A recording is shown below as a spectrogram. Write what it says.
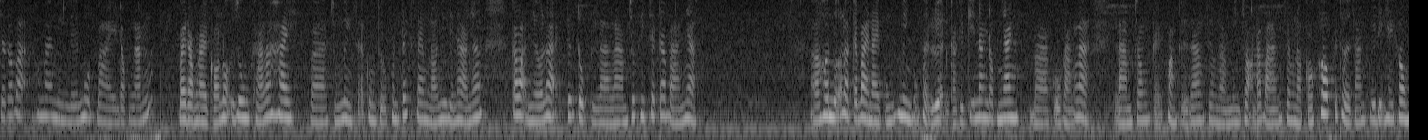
Chào các bạn, hôm nay mình đến một bài đọc ngắn. Bài đọc này có nội dung khá là hay và chúng mình sẽ cùng thử phân tích xem nó như thế nào nhé Các bạn nhớ lại tiếp tục là làm trước khi check đáp án nha. À, Hơn nữa là cái bài này cũng mình cũng phải luyện cả cái kỹ năng đọc nhanh Và cố gắng là làm trong cái khoảng thời gian xem là mình chọn đáp án xem là có khớp cái thời gian quy định hay không.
